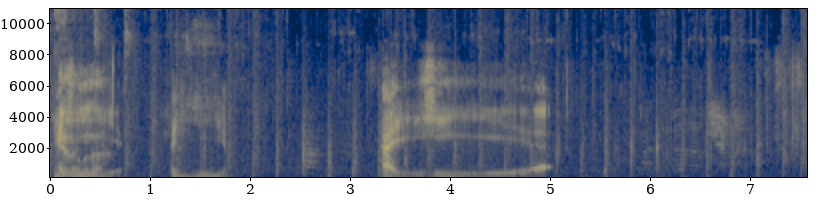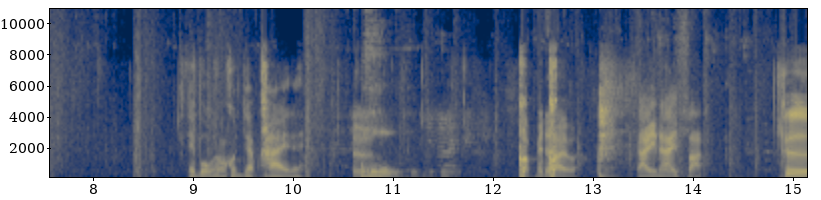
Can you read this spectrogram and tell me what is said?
เหี้ไอ้ยอะไรวะเหี้เนี่ยยไอ้เหี้ยไอ้เหี้ยไอ้โบไม่เป็นคนหยาบคายเลยเออโอ้โหรับไม่ได้วะใจนะไอสัตว์คือ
